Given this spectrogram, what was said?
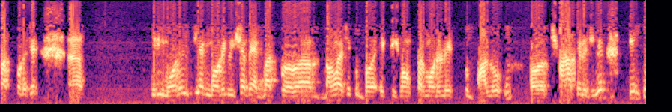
কাজ করেছেন। তিনি মডেল ছিলেন মডেল হিসাবে একবার বাংলাদেশে খুব একটি সংস্থার মডেলের খুব ভালো ছাড়া ফেলেছিলেন। কিন্তু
